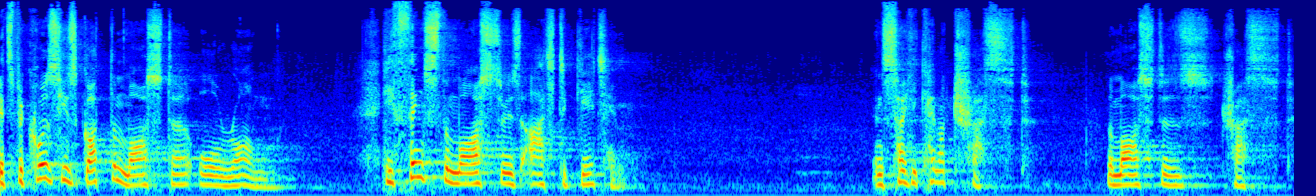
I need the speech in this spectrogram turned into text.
It's because he's got the master all wrong. He thinks the master is out to get him. And so he cannot trust the master's trust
